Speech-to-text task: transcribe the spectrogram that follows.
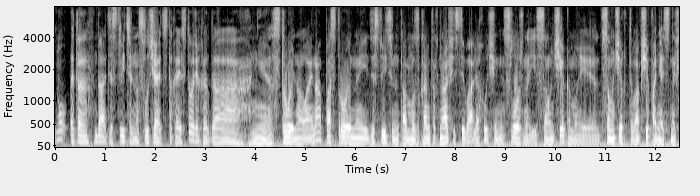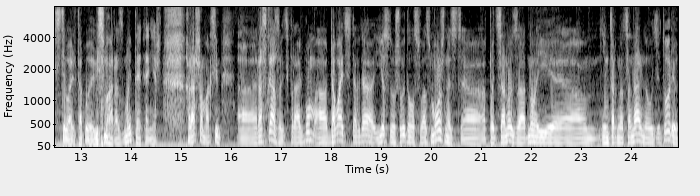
Ну, это, да, действительно случается такая история, когда не стройна лайна построена, и действительно там музыкантов на фестивалях очень сложно и с саундчеком, и саундчек-то вообще понять на фестивале такое весьма размытое, конечно. Хорошо, Максим, а, рассказывайте про альбом, а давайте тогда, если уж выдалась возможность, а, подтянуть заодно и э, интернациональную аудиторию,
